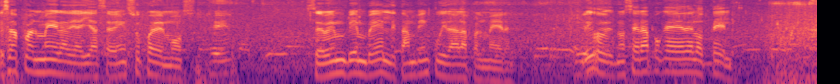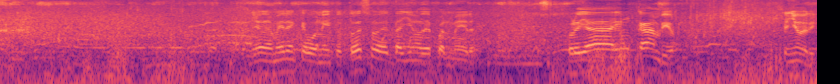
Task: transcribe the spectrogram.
esas palmeras de allá se ven súper hermosas. Sí. Se ven bien verdes, están bien cuidadas las palmeras. Digo, no será porque es del hotel. Señores, miren qué bonito. Todo eso está lleno de palmeras. Pero ya hay un cambio. Señores,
